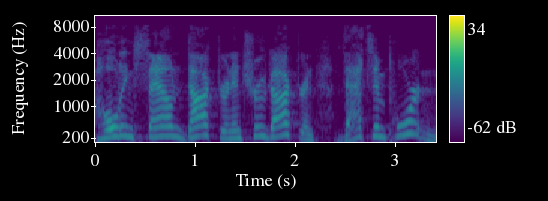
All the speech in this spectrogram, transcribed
holding sound doctrine and true doctrine. That's important.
